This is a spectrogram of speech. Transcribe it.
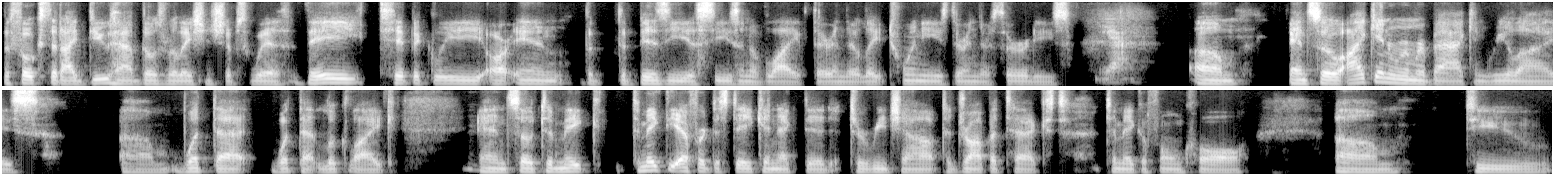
the folks that I do have those relationships with, they typically are in the, the busiest season of life. They're in their late 20s, they're in their 30s. Yeah. Um, and so I can remember back and realize um, what that what that looked like. And so to make to make the effort to stay connected to reach out to drop a text to make a phone call um, to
